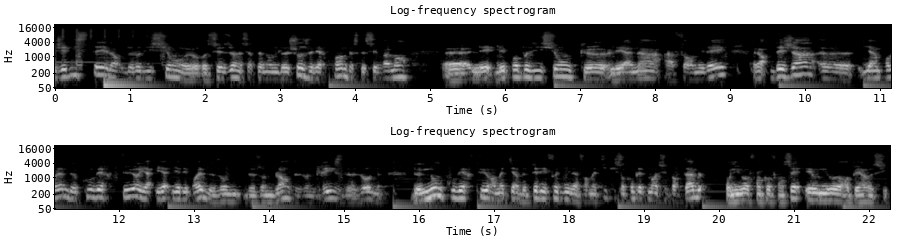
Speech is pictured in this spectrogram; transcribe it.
J'ai listé lors de l'audition euh, au CESE un certain nombre de choses, je vais les reprendre parce que c'est vraiment euh, les, propositions que Léana a formulées. Alors déjà, euh, il y a un problème de couverture, il y, a, des problèmes de zones de zone blanches, de zones grises, de zones de non-couverture en matière de téléphonie et d'informatique qui sont complètement insupportables au niveau franco-français et au niveau européen aussi.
